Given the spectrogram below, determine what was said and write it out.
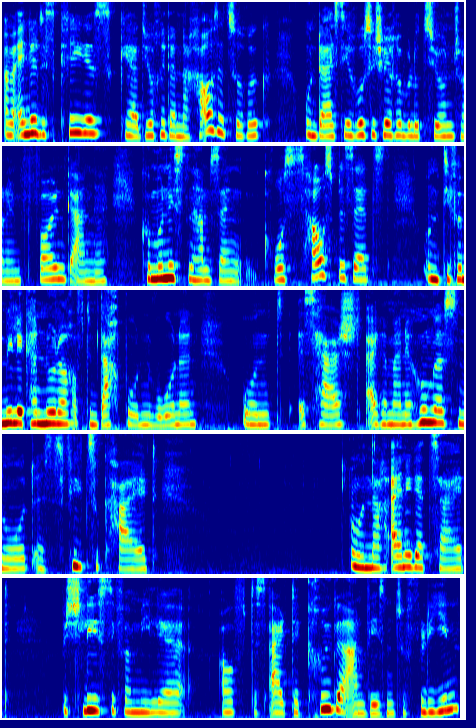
Am Ende des Krieges kehrt Juri dann nach Hause zurück und da ist die russische Revolution schon im vollen Gange. Kommunisten haben sein großes Haus besetzt und die Familie kann nur noch auf dem Dachboden wohnen und es herrscht allgemeine Hungersnot, es ist viel zu kalt. Und nach einiger Zeit beschließt die Familie, auf das alte Krügeranwesen zu fliehen,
